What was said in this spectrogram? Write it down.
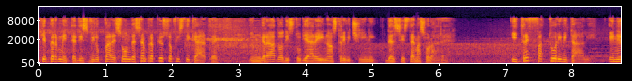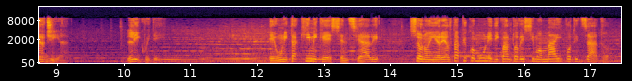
che permette di sviluppare sonde sempre più sofisticate, in grado di studiare i nostri vicini del Sistema Solare. I tre fattori vitali, energia, liquidi e unità chimiche essenziali sono in realtà più comuni di quanto avessimo mai ipotizzato.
